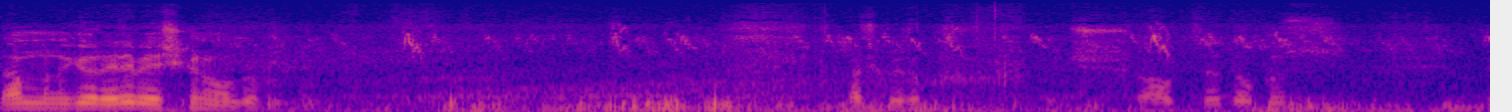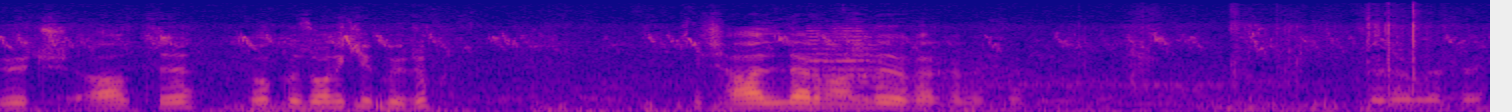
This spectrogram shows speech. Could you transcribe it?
ben bunu göreli 5 gün oldu. Kaç kuyruk? 3, 6, 9, 3, 6, 9, 12 kuyruk. Hiç hal dermanında yok arkadaşlar. Şöyle bırakayım.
